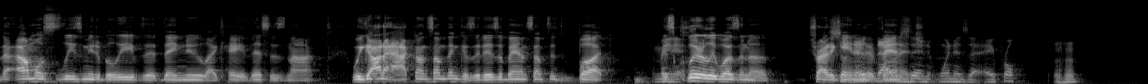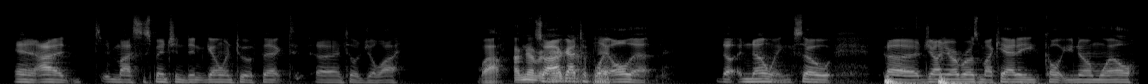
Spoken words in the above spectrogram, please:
that almost leads me to believe that they knew like, hey, this is not. We got to act on something because it is a banned substance, but mean, this it- clearly wasn't a try to so gain an that- that was advantage. in- when is that? April. Mhm. And I, my suspension didn't go into effect uh, until July. Wow. I've never. so I got that. to play Yeah. all that, the, knowing. So uh, John Yarborough's my caddy. Colt, you know him well.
